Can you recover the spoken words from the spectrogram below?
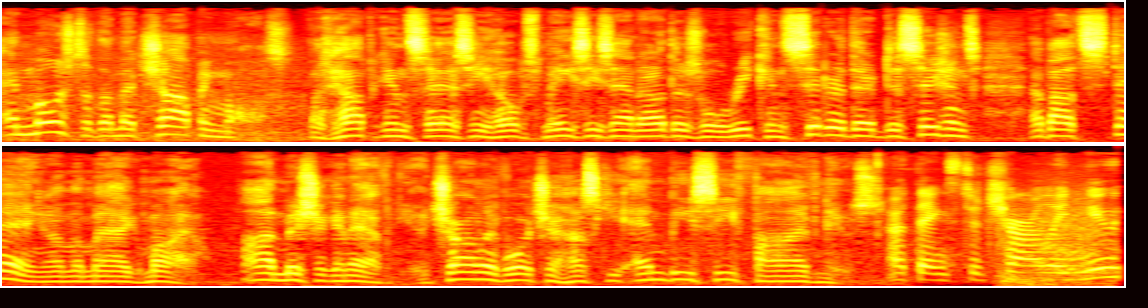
and most of them at shopping malls. But Hopkins says he hopes Macy's and others will reconsider their decisions about staying on the Mag Mile. On Michigan Avenue, Charlie Wojciechowski, NBC 5 News. Our thanks to Charlie. New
